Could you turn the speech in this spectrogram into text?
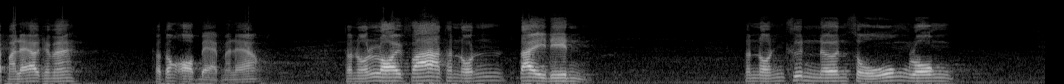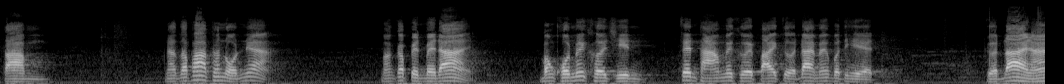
บมาแล้วใช่ไหมเขาต้องออกแบบมาแล้ว ถนนลอยฟ้าถนนใต้ดิน ถนนขึ้นเนินสูงลงต่ำนะสภาพถนนเนี่ยมันก็เป็นไปได้ บางคนไม่เคยชิน เส้นทางไม่เคยไปเกิดได้ไหมอุบัติเหตุ เกิดได้นะ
